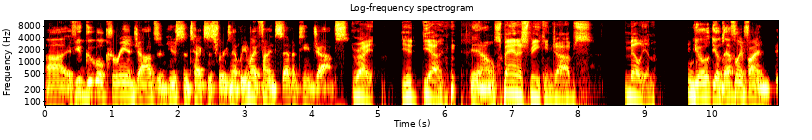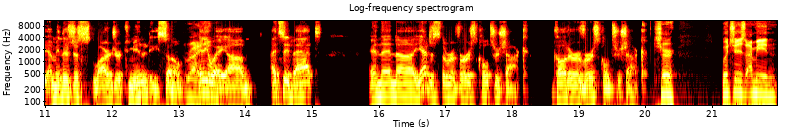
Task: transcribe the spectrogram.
uh, if you Google Korean jobs in Houston, Texas, for example, you might find 17 jobs. Right. You yeah. You know, Spanish speaking jobs, million. you'll you'll definitely find. I mean, there's just larger community. So Right. anyway, um, I'd say that, and then uh, yeah, just the reverse culture shock. Call it a reverse culture shock. Sure. Which is, I mean,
